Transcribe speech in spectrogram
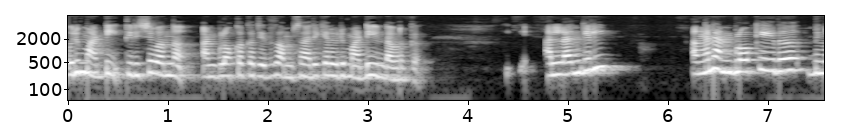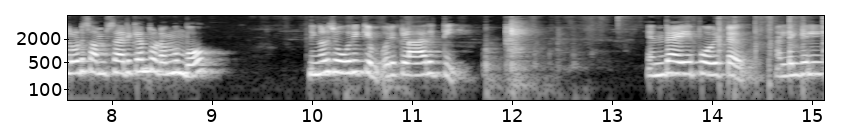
ഒരു മടി തിരിച്ചു വന്ന് അൺബ്ലോക്കൊക്കെ ചെയ്ത് സംസാരിക്കാൻ ഒരു മടിയുണ്ട് അവർക്ക്. അല്ലെങ്കിൽ അങ്ങനെ അൺബ്ലോക്ക് ചെയ്ത് നിങ്ങളോട് സംസാരിക്കാൻ തുടങ്ങുമ്പോൾ നിങ്ങൾ ചോദിക്കും ഒരു ക്ലാരിറ്റി എന്തായി പോയിട്ട്? അല്ലെങ്കിൽ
